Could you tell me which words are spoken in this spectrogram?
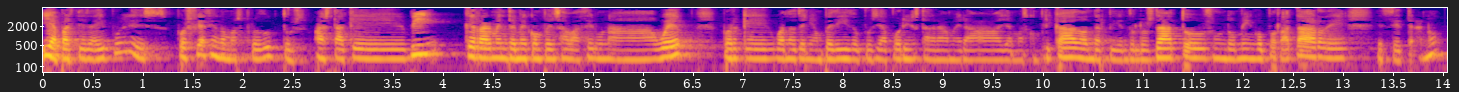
Y a partir de ahí pues, pues fui haciendo más productos hasta que vi que realmente me compensaba hacer una web porque cuando tenía un pedido pues ya por Instagram era ya más complicado andar pidiendo los datos un domingo por la tarde, etcétera, ¿no?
